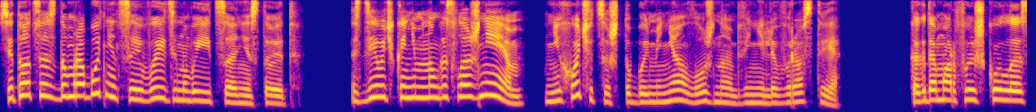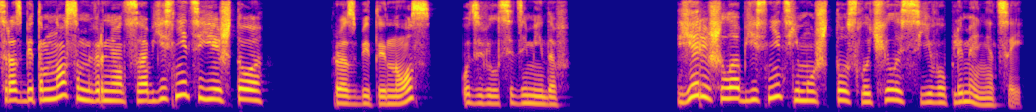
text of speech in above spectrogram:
«Ситуация с домработницей выеденного яйца не стоит. С девочкой немного сложнее. Не хочется, чтобы меня ложно обвинили в воровстве. Когда Марфа из школы с разбитым носом вернется, объясните ей, что...» «Разбитый нос?» — удивился Демидов. Я решила объяснить ему, что случилось с его племянницей.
